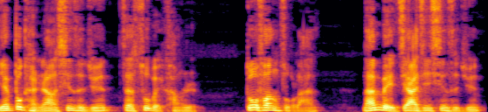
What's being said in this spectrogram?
也不肯让新四军在苏北抗日，多方阻拦，南北夹击新四军，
